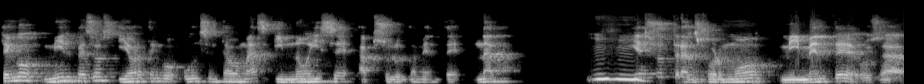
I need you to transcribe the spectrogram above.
tengo mil pesos y ahora tengo un centavo más y no hice absolutamente nada. Y eso transformó mi mente, o sea,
